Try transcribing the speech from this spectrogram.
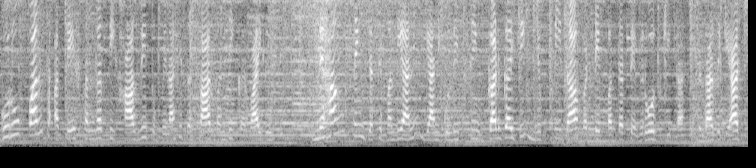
ਗੁਰੂ ਪੰਥ ਅਤੇ ਸੰਗਤ ਦੀ ਹਾਜ਼ਰੀ ਤੋਂ ਬਿਨਾਂ ਹੀ ਦਸਤਾਰਬੰਦੀ ਕਰਵਾਈ ਗਈ ਸੀ। ਨਿਹੰਗ ਸਿੰਘ ਜਥੇਬੰਦੀਆਂ ਨੇ ਗਿਆਨੀ ਕੁਲਦੀਪ ਸਿੰਘ ਗੜਗੜ ਦੀ ਨਿਯੁਕਤੀ ਦਾ ਵੱਡੇ ਪੱਧਰ ਤੇ ਵਿਰੋਧ ਕੀਤਾ ਸੀ ਤੇ ਦੱਸਦੇ ਕਿ ਅੱਜ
